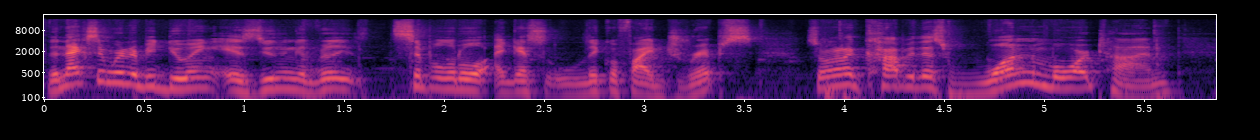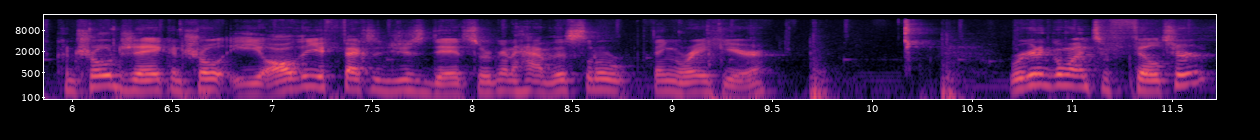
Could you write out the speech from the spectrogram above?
The next thing we're going to be doing is doing a really simple little, I guess, liquefied drips. So I'm going to copy this one more time. Control J, Control E, all the effects that you just did. So we're going to have this little thing right here. We're going to go into filter.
